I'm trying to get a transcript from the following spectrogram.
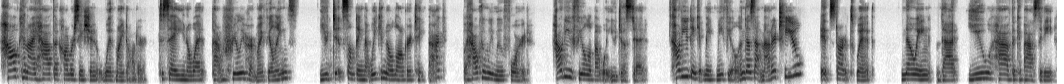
How can I have that conversation with my daughter to say, you know what, that really hurt my feelings? You did something that we can no longer take back, but how can we move forward? How do you feel about what you just did? How do you think it made me feel? And does that matter to you? It starts with knowing that you have the capacity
